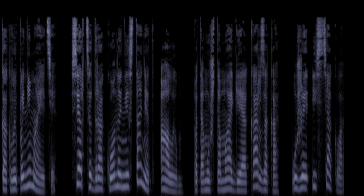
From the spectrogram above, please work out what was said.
как вы понимаете, сердце дракона не станет алым, потому что магия Карзака уже иссякла.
